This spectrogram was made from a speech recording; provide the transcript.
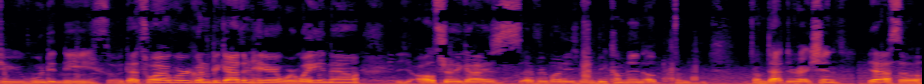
to Wounded Knee. So that's why we're going to be gathering here. We're waiting now. I'll show you guys, everybody's going to be coming in up from, from that direction. Yeah, so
